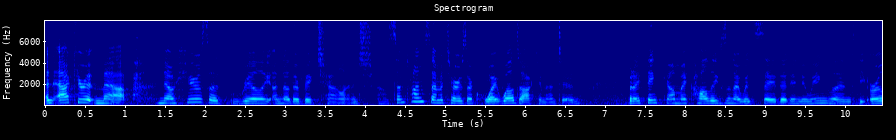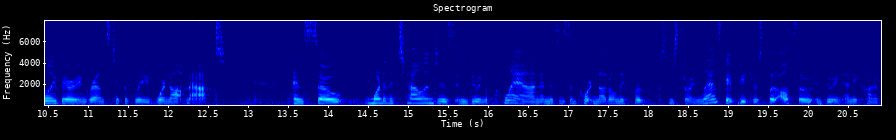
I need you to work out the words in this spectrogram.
An accurate map. Now here's a really another big challenge. Uh, sometimes cemeteries are quite well documented, but I think uh, my colleagues and I would say that in New England, the early burying grounds typically were not mapped. And so one of the challenges in doing a plan, and this is important not only for restoring landscape features, but also in doing any kind of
